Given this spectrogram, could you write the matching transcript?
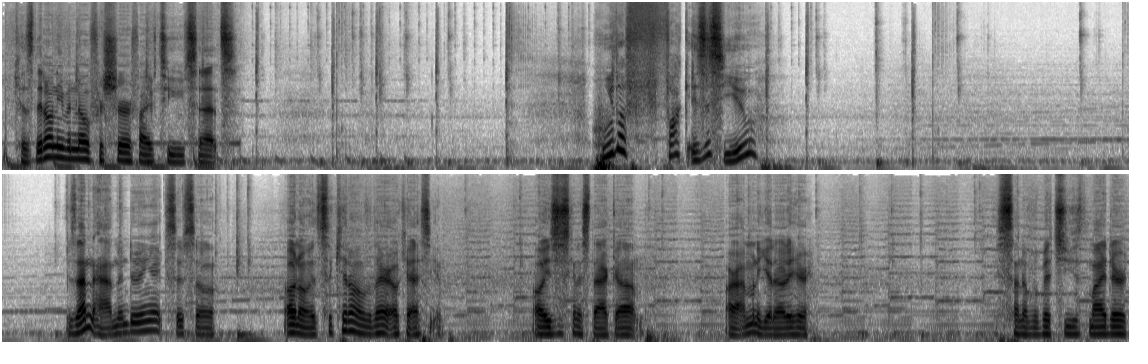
Because they don't even know for sure if I have two sets. Who the fuck? Is this you? Is that an admin doing it? Cause if so... Oh no, it's the kid over there. Okay, I see him. Oh, he's just gonna stack up. Alright, I'm gonna get out of here. Son of a bitch used my dirt.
